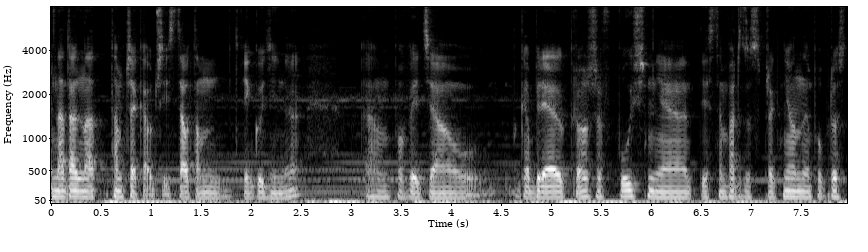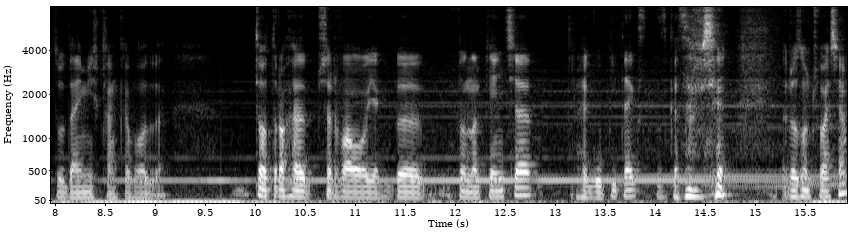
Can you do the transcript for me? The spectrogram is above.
Nadal na, tam czekał, czyli stał tam dwie godziny. Um, powiedział, Gabriel, proszę wpuść mnie, jestem bardzo spragniony, po prostu daj mi szklankę wody. To trochę przerwało jakby to napięcie, trochę głupi tekst, zgadzam się. Rozłączyła się,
